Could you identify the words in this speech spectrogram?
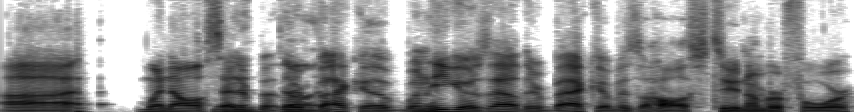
uh, when all said their, and their backup when he goes out, their backup is a Hoss too, number four.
